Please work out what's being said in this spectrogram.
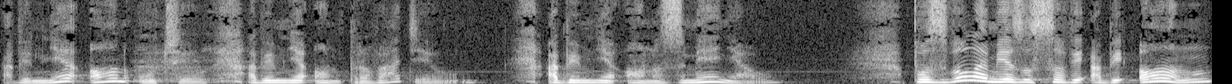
aby mnie On uczył, aby mnie On prowadził, aby mnie On zmieniał. Pozwolę Jezusowi, aby On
